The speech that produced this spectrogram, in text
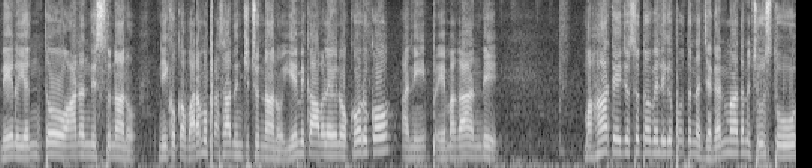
నేను ఎంతో ఆనందిస్తున్నాను. నీకు ఒక వరము ప్రసాదించుచున్నాను. ఏమి కావలేనో కోరుకో అని ప్రేమగా అంది. మహా తేజస్సుతో వెలిగిపోతున్న జగన్మాతను చూస్తూ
